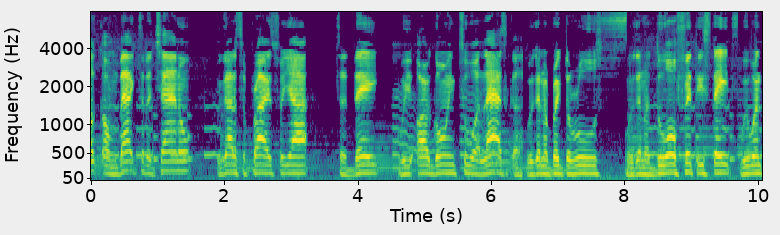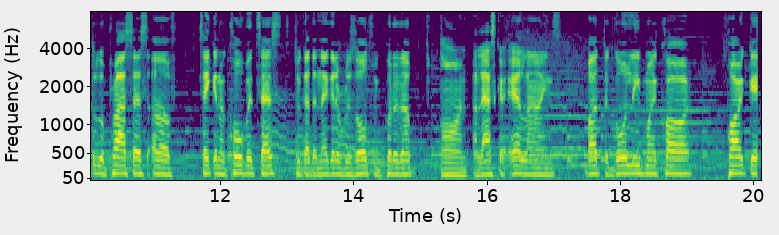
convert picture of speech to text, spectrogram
Welcome back to the channel. We got a surprise for y'all. Today, we are going to Alaska. We're gonna break the rules. We're gonna do all 50 states. We went through the process of taking a COVID test. We got the negative results. We put it up on Alaska Airlines. About to go leave my car, park it.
